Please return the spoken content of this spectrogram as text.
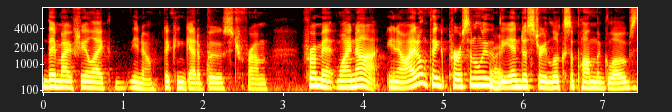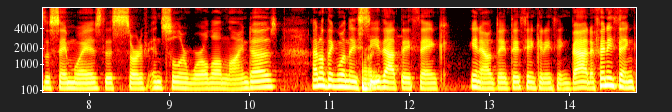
they might feel like you know they can get a boost from from it. Why not? You know, I don't think personally that the industry looks upon the globes the same way as this sort of insular world online does. I don't think when they see that they think you know they, they think anything bad if anything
